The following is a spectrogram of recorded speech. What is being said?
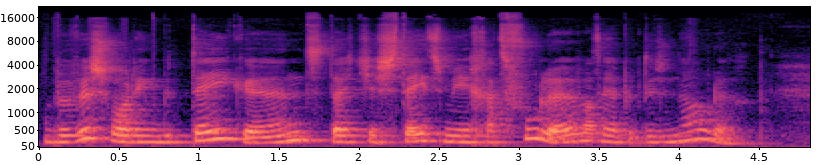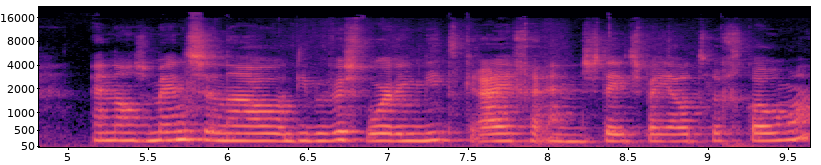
bewustwording betekent dat je steeds meer gaat voelen, wat heb ik dus nodig? En als mensen nou die bewustwording niet krijgen en steeds bij jou terugkomen,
